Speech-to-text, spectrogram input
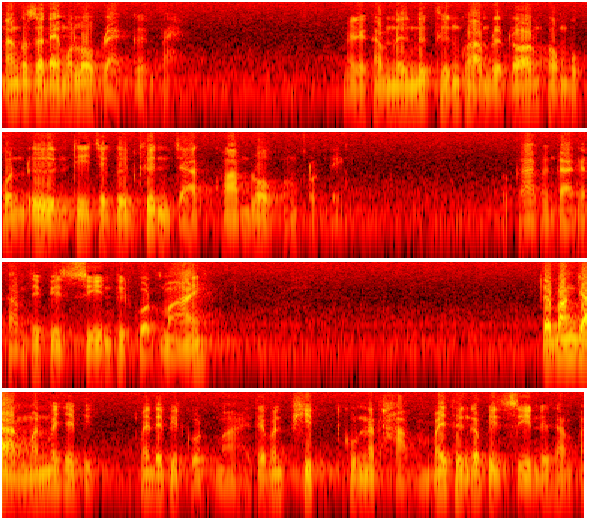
นั่นก็แสดงว่าโลภแรงเกินไป ไม่ได้คำนึงนึกถึงความเดือดร้อนของบุคคลอื่นที่จะเกิดขึ้นจากความโลภของตนเองกลายเป็นการกระทำที่ผิดศีลผิดกฎหมาย แต่บางอย่างมันไม่ใช่ผิดไม่ได้ผิดกฎหมาย แต่มันผิดคุณธรรม ไม่ถึงกับผิดศีลด้วยซ้ำไป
